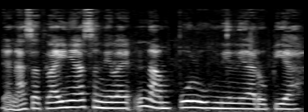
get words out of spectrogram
dan aset lainnya senilai 60 miliar rupiah.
